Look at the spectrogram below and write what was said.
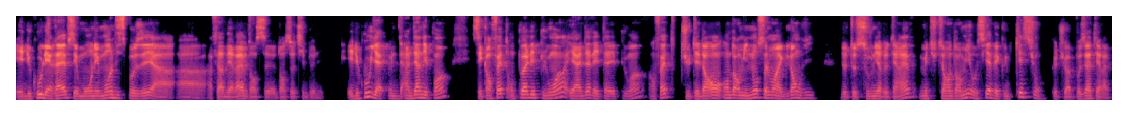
Et du coup, les rêves, c'est où on est moins disposé à, à- à faire des rêves dans ce, dans ce type de nuit. Et du coup, il y a un dernier point, c'est qu'en fait, on peut aller plus loin, et Adèle est allée plus loin. En fait, tu t'es endormi non seulement avec l'envie de te souvenir de tes rêves, mais tu t'es endormi aussi avec une question que tu as posée à tes rêves.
